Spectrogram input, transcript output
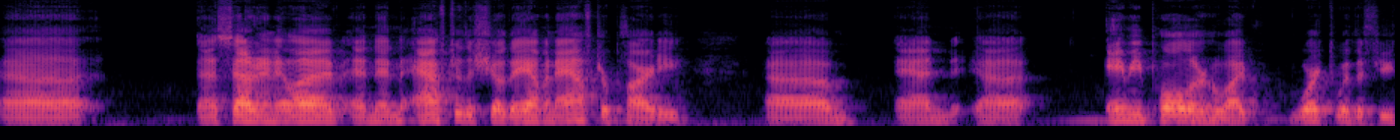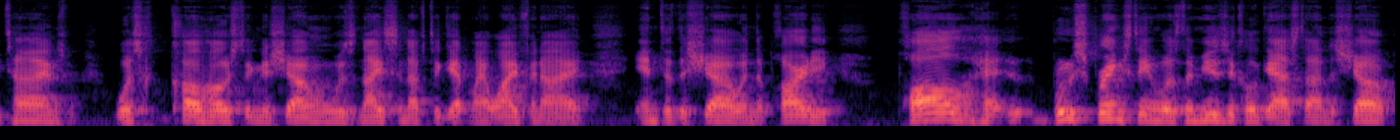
Uh, uh, Saturday Night Live, and then after the show, they have an after party, um, and uh, Amy Poehler, who I've worked with a few times, was co-hosting the show and was nice enough to get my wife and I into the show and the party. Paul, Bruce Springsteen was the musical guest on the show,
